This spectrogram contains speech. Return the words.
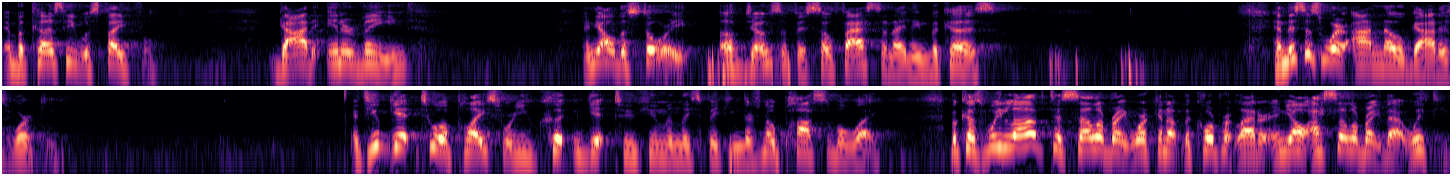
And because he was faithful, God intervened and y'all, the story of Joseph is so fascinating because, and this is where I know God is working. If you get to a place where you couldn't get to, humanly speaking, there's no possible way. Because we love to celebrate working up the corporate ladder, and y'all, I celebrate that with you.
